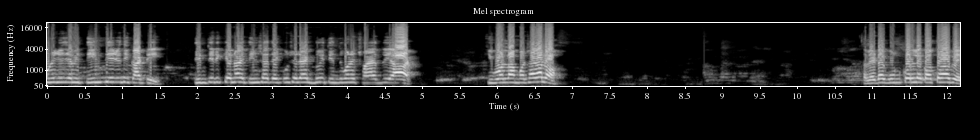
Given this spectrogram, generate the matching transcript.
উনিশ যদি আমি তিন দিয়ে যদি কাটি, তিন তিরিকে নয়, তিন সাত একুশের এক, দুই, তিন দুগুণে ছয় আর দুই, আট। কি বললাম, বোঝা গেল? তাহলে এটা গুণ করলে কত হবে?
